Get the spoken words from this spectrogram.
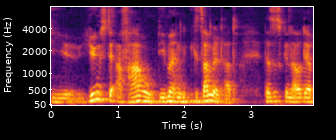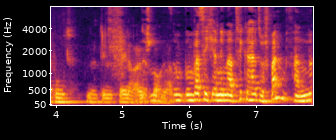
die jüngste Erfahrung, die man gesammelt hat das ist genau der Punkt, ne, den ich vorhin auch angesprochen habe. Und was ich an dem Artikel halt so spannend fand,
